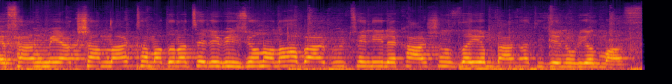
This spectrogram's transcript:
Efendim iyi akşamlar. Tam Adana Televizyon ana haber bülteni ile karşınızdayım. Ben Hatice Nur Yılmaz.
